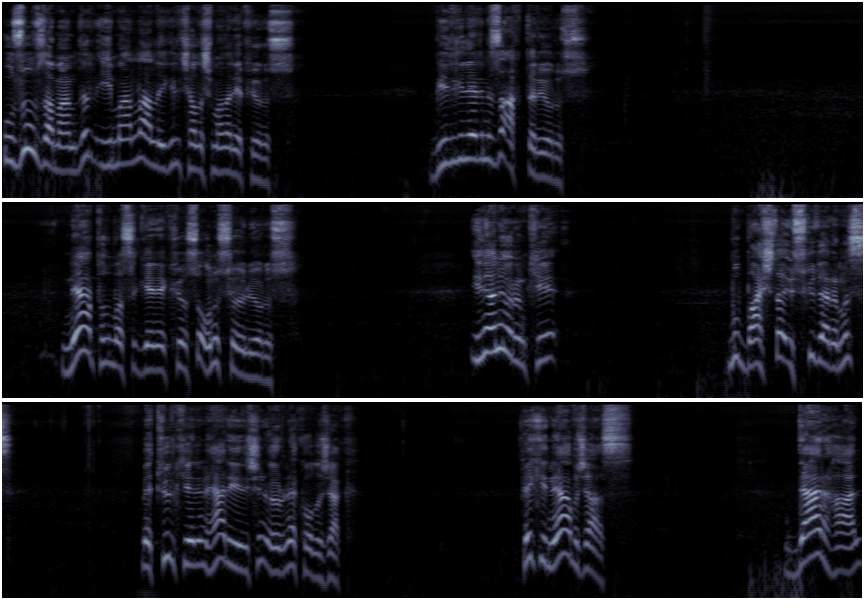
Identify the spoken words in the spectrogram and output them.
Uzun zamandır imarlarla ilgili çalışmalar yapıyoruz. Bilgilerimizi aktarıyoruz. Ne yapılması gerekiyorsa onu söylüyoruz. İnanıyorum ki bu başta Üsküdar'ımız ve Türkiye'nin her yeri için örnek olacak. Peki ne yapacağız? Derhal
